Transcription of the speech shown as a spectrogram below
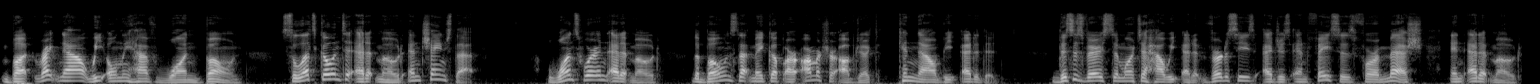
But right now, we only have one bone, so let's go into edit mode and change that. Once we're in edit mode, the bones that make up our armature object can now be edited. This is very similar to how we edit vertices, edges, and faces for a mesh in edit mode.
